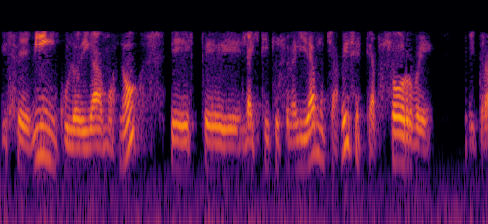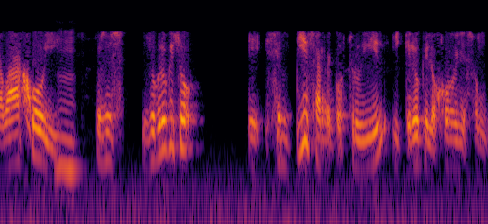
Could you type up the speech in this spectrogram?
ese vínculo, digamos, ¿no? Este, la institucionalidad muchas veces te absorbe el trabajo y mm. entonces yo creo que eso eh, se empieza a reconstruir y creo que los jóvenes son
